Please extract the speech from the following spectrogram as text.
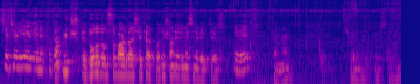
Şekeri erilene kadar. Tamam, 3 dolu dolu su bardağı şeker koydun. Şu an erimesini bekliyoruz. Evet. Tamam. Şöyle göstereyim.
